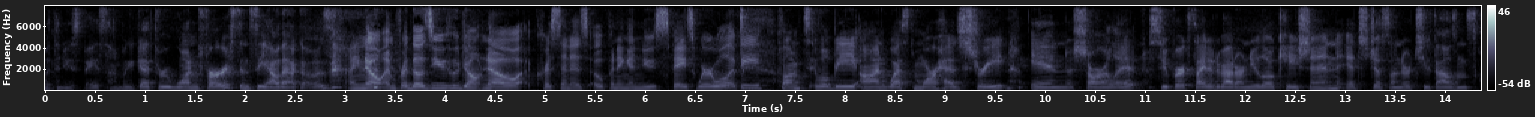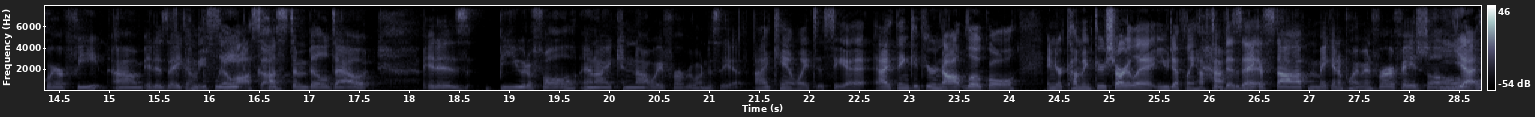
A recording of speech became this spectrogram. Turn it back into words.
with the new space I'm gonna get through one first and see how that goes I know. And for those of you who don't know, Kristin is opening a new space. Where will it be? Plumped it will be on West Morehead Street in Charlotte. Super excited about our new location. It's just under 2,000 square feet. Um, it is a complete so awesome. custom build out. It is beautiful, and I cannot wait for everyone to see it. I can't wait to see it. I think if you're not local and you're coming through Charlotte, you definitely have, Have to to visit. make a stop and make an appointment for a facial. yes,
